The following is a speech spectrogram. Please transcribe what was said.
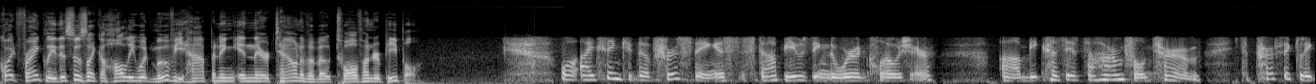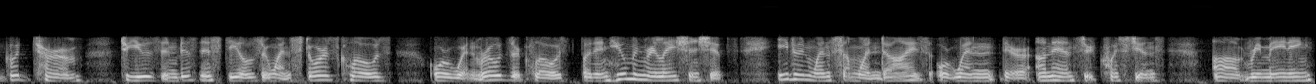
quite frankly, this is like a Hollywood movie happening in their town of about 1,200 people. Well, I think the first thing is to stop using the word closure uh, because it's a harmful term. It's a perfectly good term to use in business deals or when stores close or when roads are closed. But in human relationships, even when someone dies or when there are unanswered questions uh, remaining,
